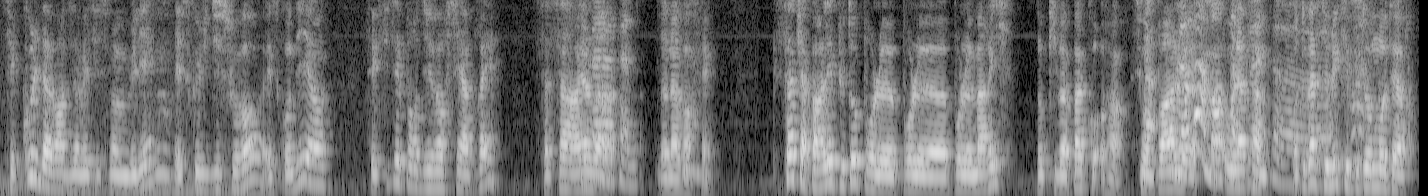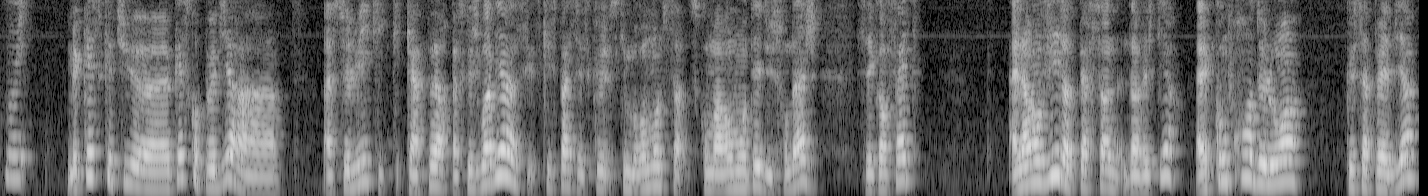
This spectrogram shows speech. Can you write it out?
c'est cool d'avoir des investissements immobiliers, mm. et ce que je dis souvent, et ce qu'on dit, hein, c'est que si c'est pour divorcer après, ça sert à rien d'en avoir fait. Ça, tu as parlé plutôt pour le, pour le, pour le mari, donc qui va pas... Enfin, si on bah, parle... Ou la femme, hein, ou la femme. En tout cas, celui qui est plutôt moteur. Oui. Mais qu'est-ce que tu, euh, qu'est-ce qu'on peut dire à, à celui qui, qui, a peur? Parce que je vois bien ce qui se passe, et ce, que, ce qui me remonte, ce qu'on m'a remonté du sondage, c'est qu'en fait, elle a envie, l'autre personne, d'investir. Elle comprend de loin que ça peut être bien,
